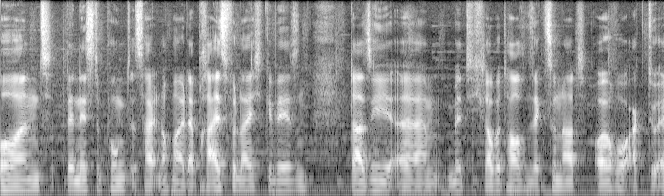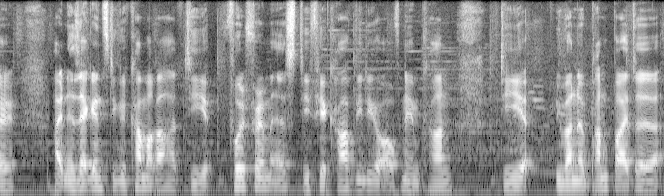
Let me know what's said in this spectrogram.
Und der nächste Punkt ist halt nochmal der Preis vielleicht gewesen, da sie ähm, mit, ich glaube, 1600 Euro aktuell halt eine sehr günstige Kamera hat, die Fullframe ist, die 4K-Video aufnehmen kann, die über eine Brandweite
